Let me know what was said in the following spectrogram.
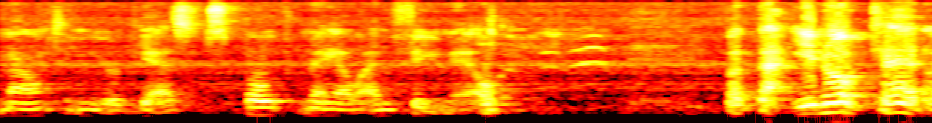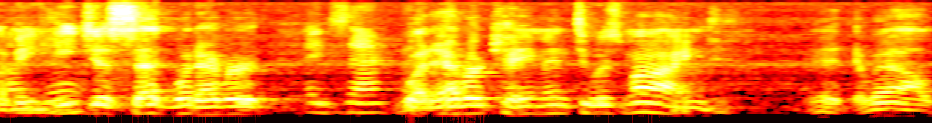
mounting your guests, both male and female. but that, you know, Ted, I I mean, he just said whatever, Exactly. whatever came into his mind. It, well,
